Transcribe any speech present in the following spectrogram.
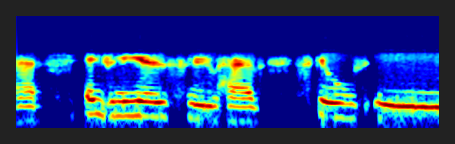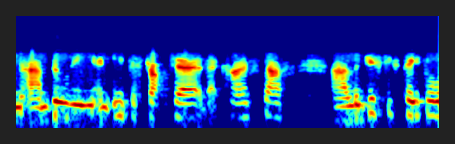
At engineers who have skills in um, building and infrastructure, that kind of stuff uh, logistics people,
